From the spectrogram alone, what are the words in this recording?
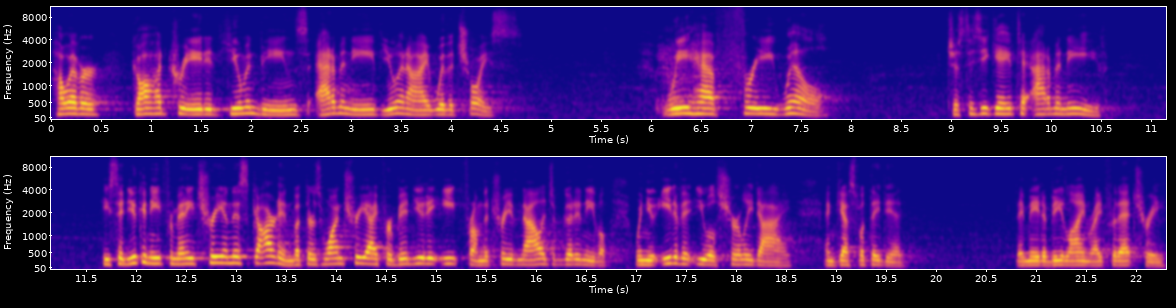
However, God created human beings, Adam and Eve, you and I, with a choice. We have free will, just as He gave to Adam and Eve. He said, You can eat from any tree in this garden, but there's one tree I forbid you to eat from, the tree of knowledge of good and evil. When you eat of it, you will surely die. And guess what they did? They made a beeline right for that tree.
